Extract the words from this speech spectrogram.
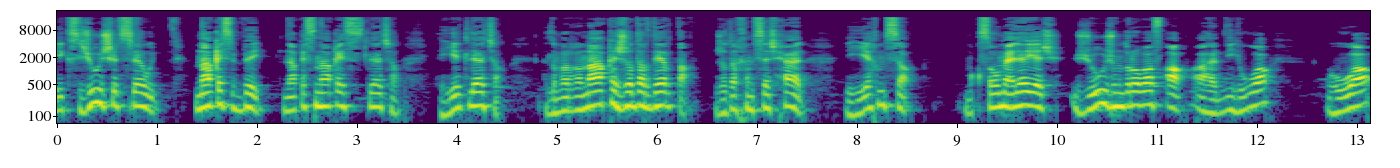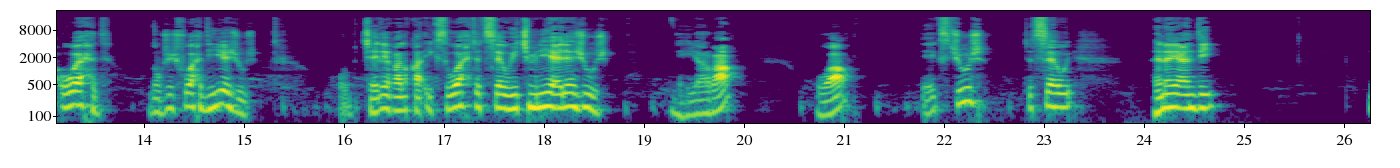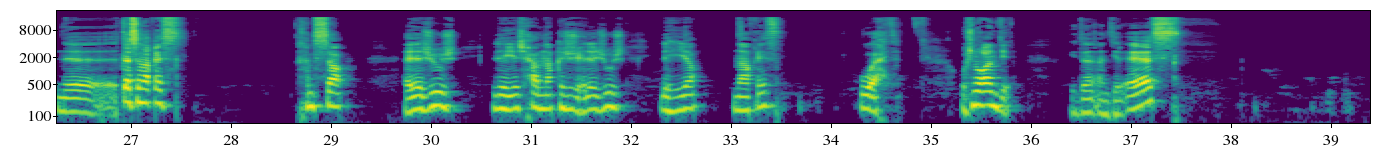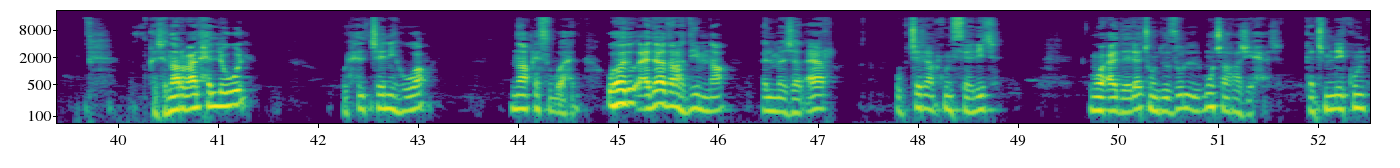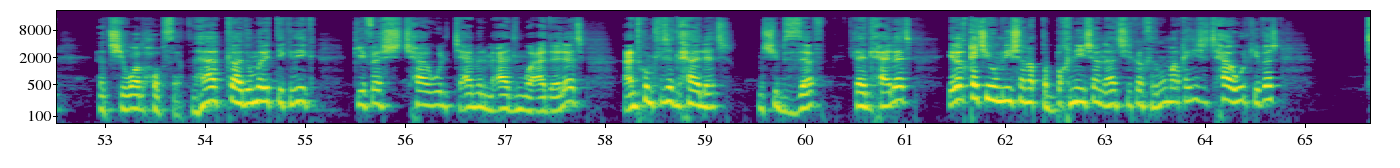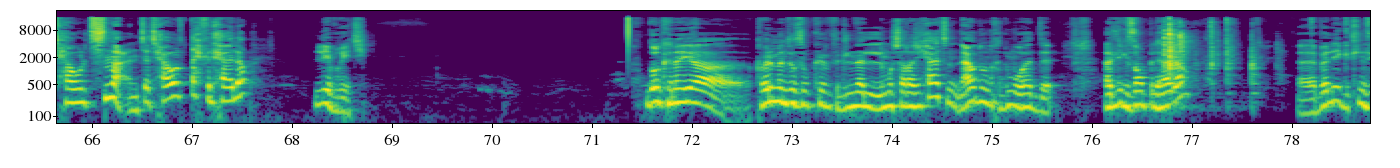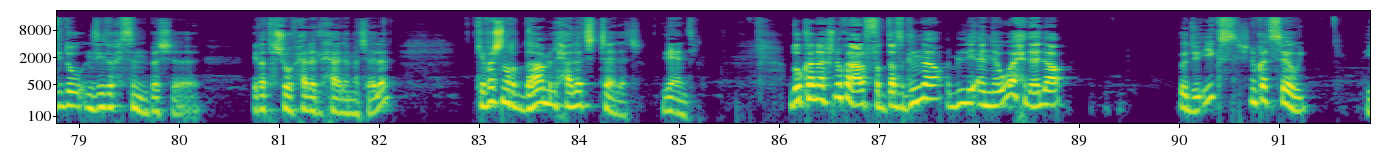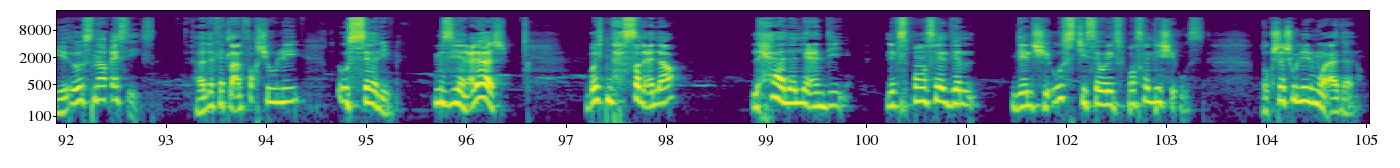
x جوج تساوي؟ ناقص b ناقص ناقص ثلاثة. هي ثلاثة. هاد المرة ناقص جذر دلتا جذر خمسة شحال؟ هي خمسة. مقسوم على ياش جوج مضروبة في a. آه هادي هو هو واحد. donc جوج في واحد هي جوج. وبالتالي غنلقى x واحد تساوي تمنية على جوج. هي ربعة و x جوج تتساوي. هنايا عندي تلاتة ناقص خمسة على جوج. اللي هي شحال ناقص جوج على جوج؟ اللي هي ناقص واحد. وشنو غندير؟ إذا غندير S. لقيت هنا ربعة الحل الأول والحل الثاني هو ناقص واحد. وهادو أعداد راه ديمنا المجال R وبالتالي غنكون ساليت المعادلات وندوزو للمتراجحات. كنتمنى يكون هادشي واضح وبسيط. هكا هادو هما les techniques كيفاش تحاول تتعامل مع هاد المعادلات. عندكم ثلاثة الحالات ماشي بزاف. ثلاثة الحالات إلا لقيتيهم نيشان طبق نيشان هادشي اللي كنخدمو ما لقيتيش تحاول كيفاش تحاول تصنع انت تحاول طيح في الحالة اللي بغيتي. donc هنايا قبل ما ندوزو كيف قلنا المتراجحات نعاودو نخدمو هاد هاد l'exemple هذا. آه، بالي قلت نزيدو نزيدو حسن باش آه، إلا تحشوه بحال هاد الحالة مثلا. كيفاش نردها من الحالات الثلاث اللي عندي؟ donc أنا شنو كنعرف في الدرس؟ قلنا بلي أن واحد على e deux x شنو كتساوي؟ هي أس ناقص x. هذا كيطلع الفوق تيولي أس سالب مزيان. علاش؟ بغيت نحصل على الحالة اللي عندي l'exponentielle ديال ديال شي أس تيساوي l'exponentielle ديال شي أس donc شنو تولي المعادلة؟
